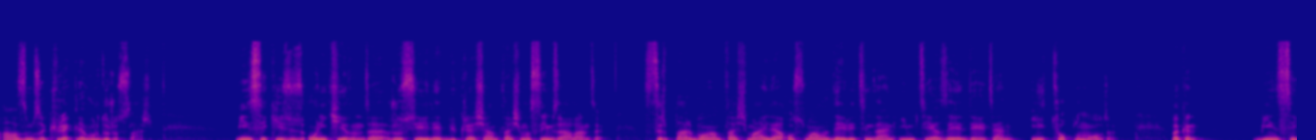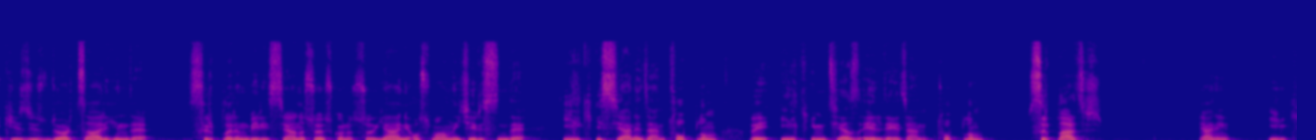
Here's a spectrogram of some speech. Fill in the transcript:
Ağzımıza kürekle vurdu Ruslar. 1812 yılında Rusya ile Bükreş Antlaşması imzalandı. Sırplar bu antlaşmayla Osmanlı Devleti'nden imtiyaz elde eden ilk toplum oldu. Bakın 1804 tarihinde Sırpların bir isyanı söz konusu yani Osmanlı içerisinde ilk isyan eden toplum ve ilk imtiyaz elde eden toplum Sırplardır. Yani ilk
